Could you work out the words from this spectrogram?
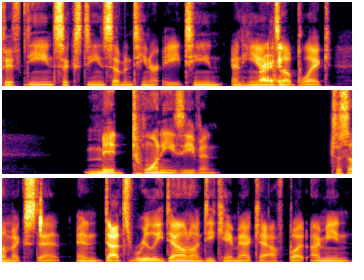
15, 16, 17 or 18 and he ends Right. up like mid 20s even to some extent. And that's really down on DK Metcalf, but I mean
